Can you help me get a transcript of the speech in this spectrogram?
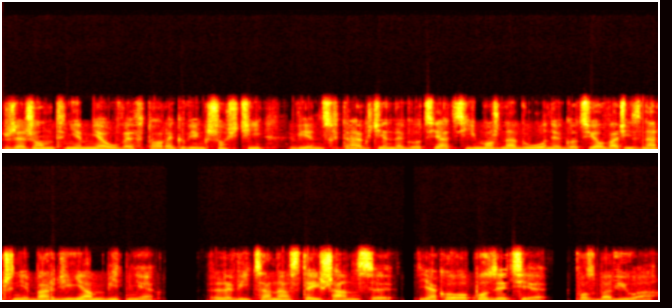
że rząd nie miał we wtorek większości, więc w trakcie negocjacji można było negocjować znacznie bardziej ambitnie. Lewica nas tej szansy, jako opozycję, pozbawiła,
